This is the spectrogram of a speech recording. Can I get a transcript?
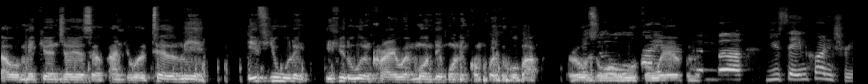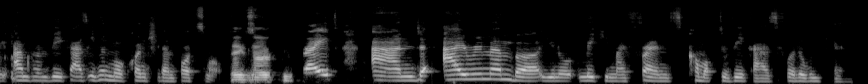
that will make you enjoy yourself. And you will tell me if you wouldn't if you wouldn't cry when Monday morning come for you to go back. Rose or mm-hmm. Walk or wherever. remember you saying country. I'm from Vegas, even more country than Portsmouth. Exactly. Right? And I remember, you know, making my friends come up to Vegas for the weekend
